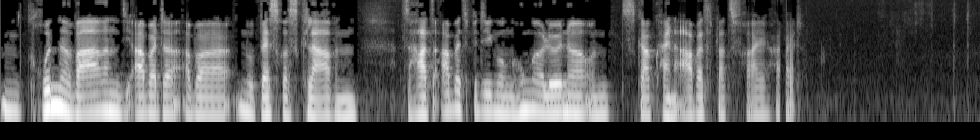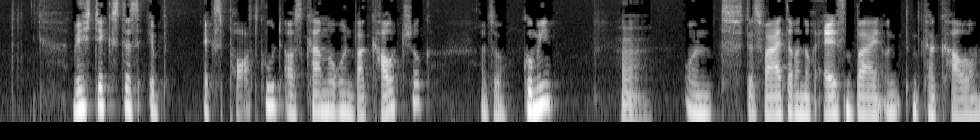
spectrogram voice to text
Im Grunde waren die Arbeiter aber nur bessere Sklaven. Harte Arbeitsbedingungen, Hungerlöhne und es gab keine Arbeitsplatzfreiheit. Wichtigstes E- Exportgut aus Kamerun war Kautschuk, also Gummi, Mhm. und des Weiteren noch Elfenbein und, und Kakao.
